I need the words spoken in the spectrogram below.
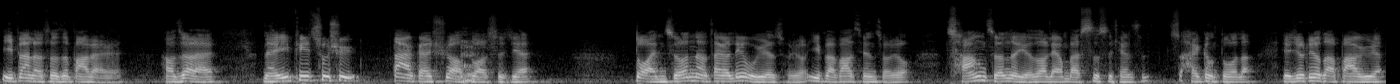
一般来说是八百人。好，再来，每一批出去。大概需要多少时间？短则呢，大概六个月左右，一百八十天左右；长则呢，有到两百四十天是还更多的，也就六到八个月。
